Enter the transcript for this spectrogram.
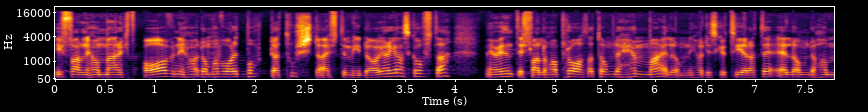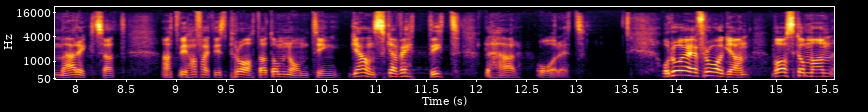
ifall ni har märkt av, ni har, de har varit borta torsdag eftermiddagar ganska ofta. Men jag vet inte ifall de har pratat om det hemma eller om ni har diskuterat det eller om det har märkts att, att vi har faktiskt pratat om någonting ganska vettigt det här året. Och då är frågan, vad ska man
